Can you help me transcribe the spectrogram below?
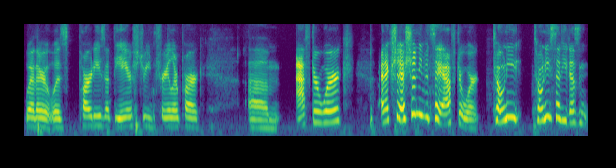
whether it was parties at the Airstream Trailer Park um, after work. And actually, I shouldn't even say after work. Tony Tony said he doesn't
